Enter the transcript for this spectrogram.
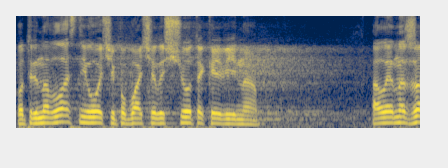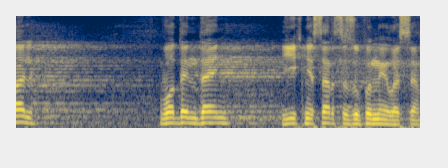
котрі на власні очі побачили, що таке війна. Але, на жаль, в один день їхнє серце зупинилося.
